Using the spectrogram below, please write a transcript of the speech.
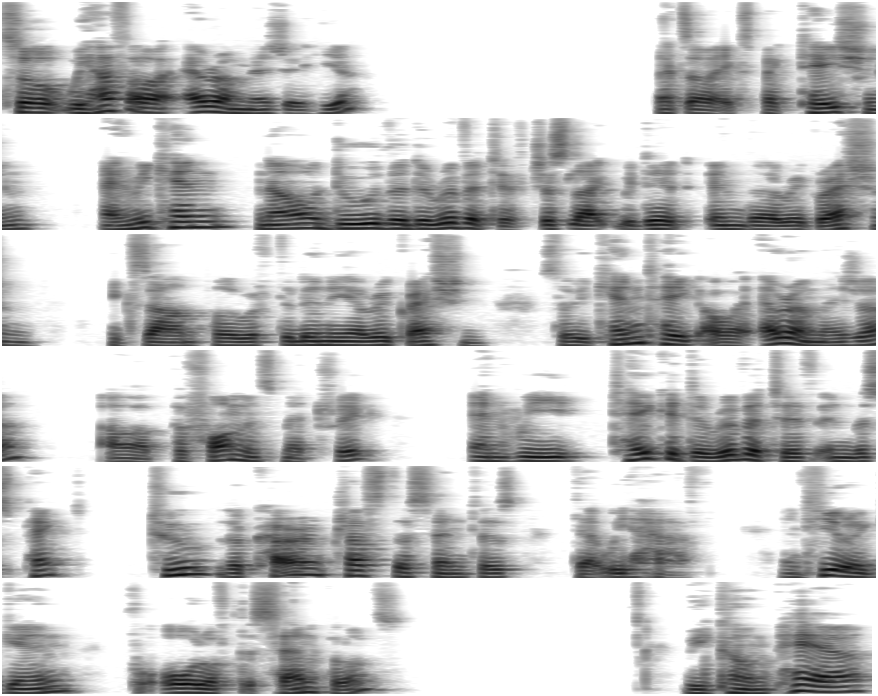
So we have our error measure here. That's our expectation. And we can now do the derivative, just like we did in the regression example with the linear regression. So we can take our error measure, our performance metric, and we take a derivative in respect to the current cluster centers that we have. And here again, for all of the samples, we compare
